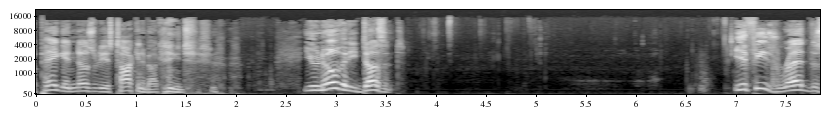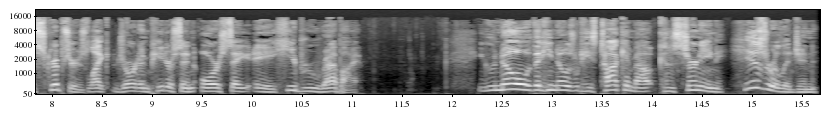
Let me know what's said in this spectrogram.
a pagan knows what he is talking about? you know that he doesn't. if he's read the scriptures like Jordan Peterson or, say, a Hebrew rabbi, you know that he knows what he's talking about concerning his religion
